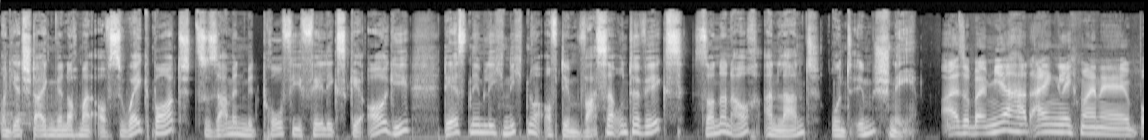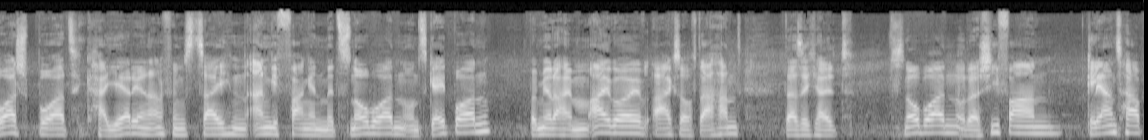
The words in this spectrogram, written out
Und jetzt steigen wir nochmal aufs Wakeboard zusammen mit Profi Felix Georgi. Der ist nämlich nicht nur auf dem Wasser unterwegs, sondern auch an Land und im Schnee. Also bei mir hat eigentlich meine Boardsport-Karriere in Anführungszeichen angefangen mit Snowboarden und Skateboarden. Bei mir daheim im Allgäu lag es auf der Hand, dass ich halt Snowboarden oder Skifahren gelernt habe,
